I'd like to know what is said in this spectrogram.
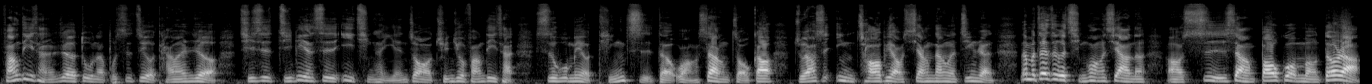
房地产的热度呢，不是只有台湾热，其实即便是疫情很严重哦，全球房地产似乎没有停止的往上走高，主要是印钞票相当的惊人。那么在这个情况下呢，啊，事实上包括 m o d e r a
